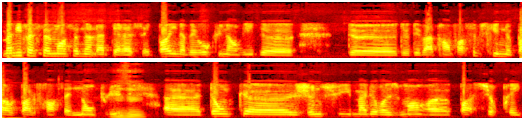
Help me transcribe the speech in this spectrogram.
manifestement, ça ne l'intéressait pas. Il n'avait aucune envie de, de, de, débattre en français puisqu'il ne parle pas le français non plus. Mm-hmm. euh, donc, euh, je ne suis malheureusement pas surpris.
